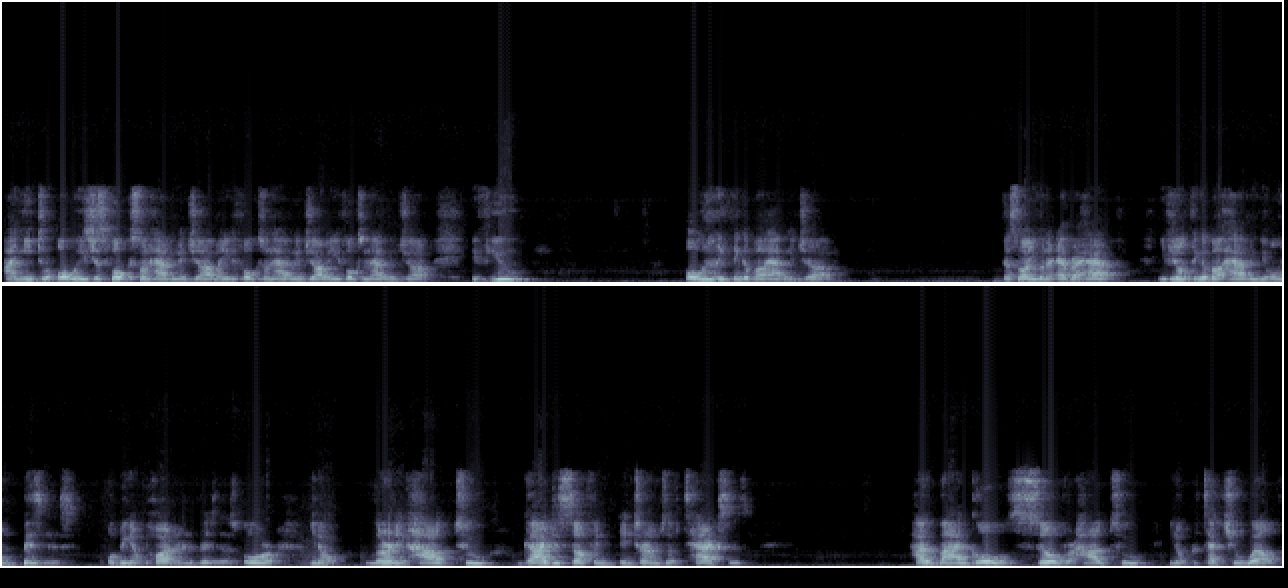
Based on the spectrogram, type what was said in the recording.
I need to always just focus on having a job. I need to focus on having a job. I need to focus on having a job. If you only think about having a job, that's all you're going to ever have. If you don't think about having your own business or being a partner in the business or, you know, learning how to guide yourself in, in terms of taxes, how to buy gold, silver, how to, you know, protect your wealth,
